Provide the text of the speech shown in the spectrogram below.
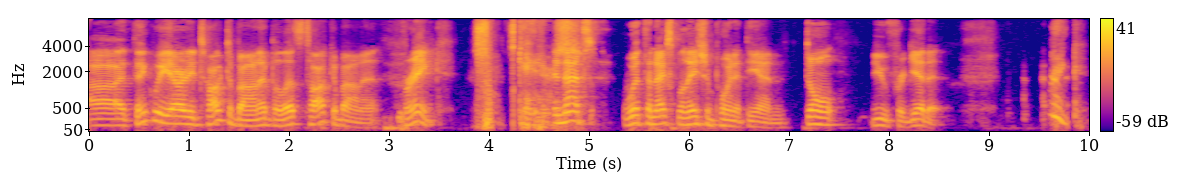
Uh, I think we already talked about it, but let's talk about it. Brink. Skaters. And that's with an explanation point at the end. Don't you forget it. Brink.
